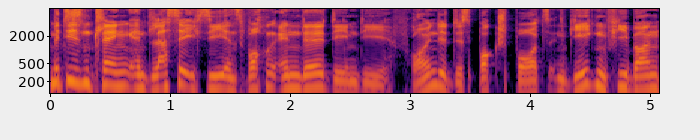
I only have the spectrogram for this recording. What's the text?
Mit diesen Klängen entlasse ich Sie ins Wochenende, dem die Freunde des Boxsports entgegenfiebern,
